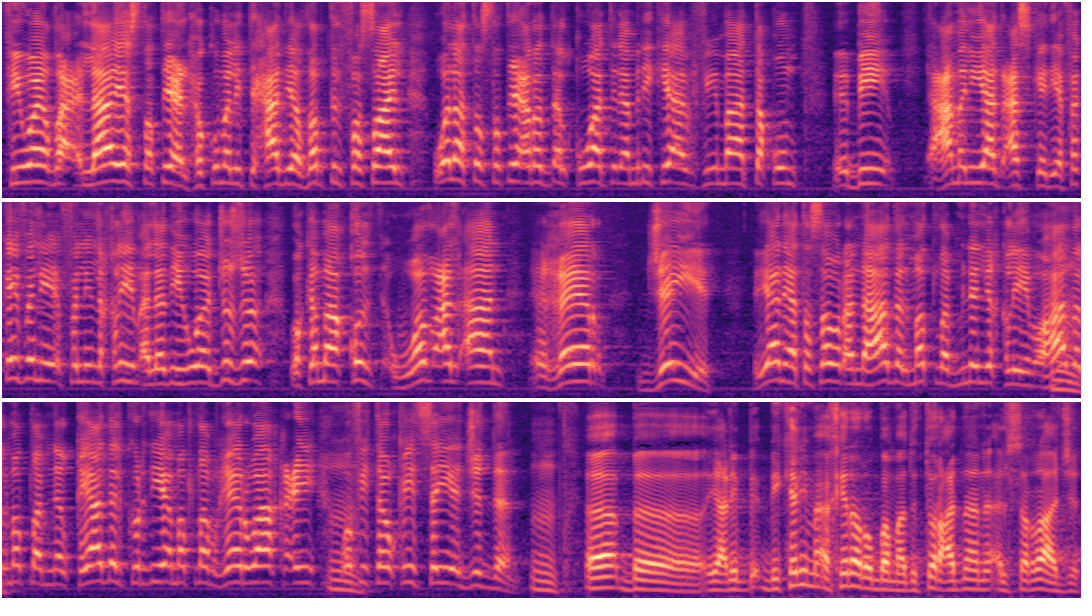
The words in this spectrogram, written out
في وضع لا يستطيع الحكومة الاتحادية ضبط الفصائل ولا تستطيع رد القوات الأمريكية فيما تقوم بعمليات عسكرية. فكيف فالإقليم الذي هو جزء؟ وكما قلت وضع الآن غير جيد. يعني أتصور أن هذا المطلب من الإقليم وهذا المطلب من القيادة الكردية مطلب غير واقعي وفي توقيت سيء جدا. أه يعني بكلمة أخيرة ربما دكتور عدنان السراج.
